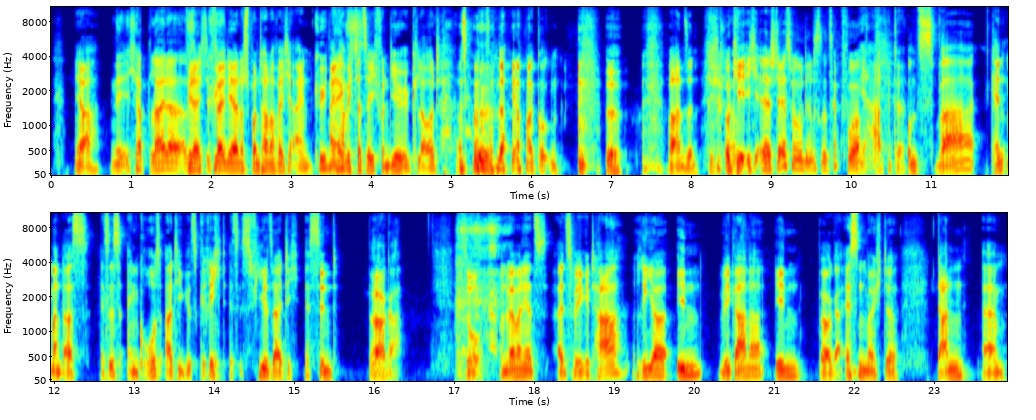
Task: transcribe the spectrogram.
ja. Nee, ich habe leider. Also Vielleicht Küchen fallen dir ja noch spontan noch welche ein. Einen habe ich tatsächlich von dir geklaut. Also äh. von daher mal gucken. Wahnsinn. Okay, ich äh, stelle erstmal mein drittes Rezept vor. Ja, bitte. Und zwar kennt man das. Es ist ein großartiges Gericht. Es ist vielseitig. Es sind Burger. So, und wenn man jetzt als Vegetarier in, Veganer in Burger essen möchte, dann ähm,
